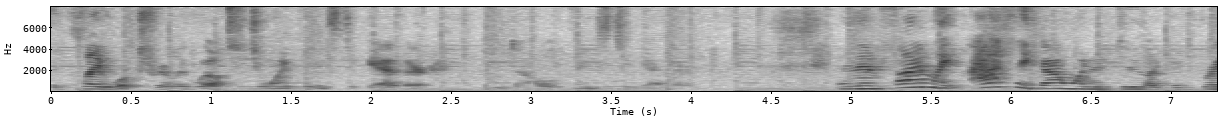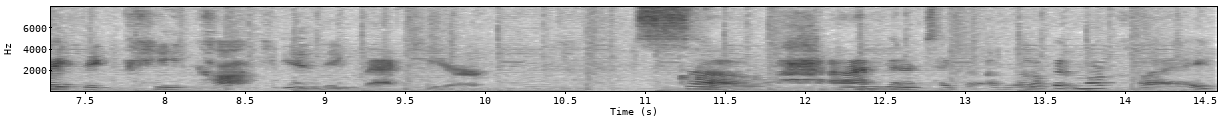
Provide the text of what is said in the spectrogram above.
the clay works really well to join things together and to hold things together. And then finally, I think I want to do like a great big peacock ending back here. So I'm going to take a little bit more clay.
